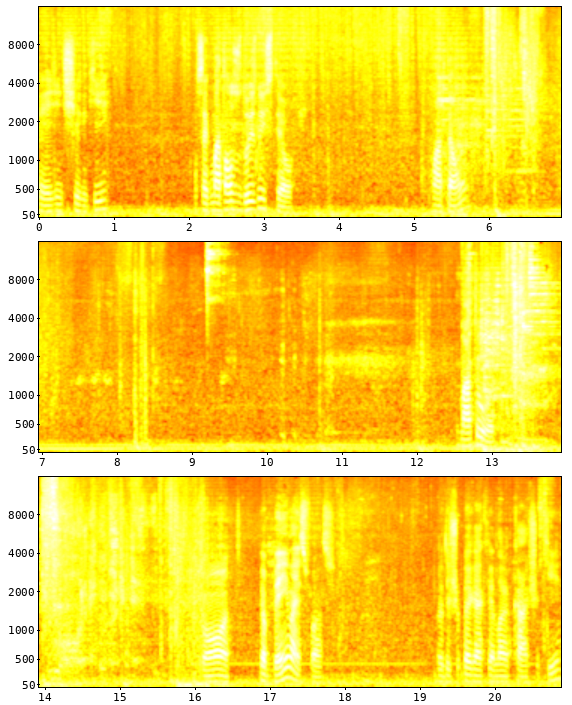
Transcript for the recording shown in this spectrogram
Aí a gente chega aqui. Consegue matar os dois no stealth. Mata um. Mata o outro. Pronto. Fica bem mais fácil. Agora deixa eu pegar aquela caixa aqui.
